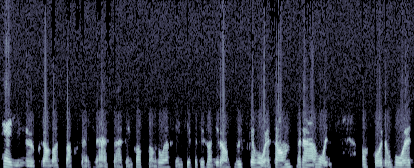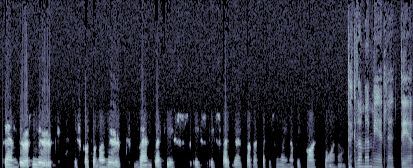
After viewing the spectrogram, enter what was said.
helyi nők ragadtak fegyvert. Tehát én kaptam róla fényképet, és annyira büszke voltam rá, hogy akkor volt rendőrnők és katonanők mentek, és, és, és fegyvert adattak, és a mai napig harcolnak. Te különben miért lettél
